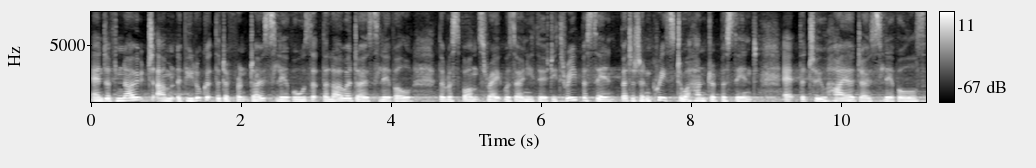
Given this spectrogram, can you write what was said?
And of note, um, if you look at the different dose levels, at the lower dose level, the response rate was only 33%, but it increased to 100% at the two higher dose levels,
